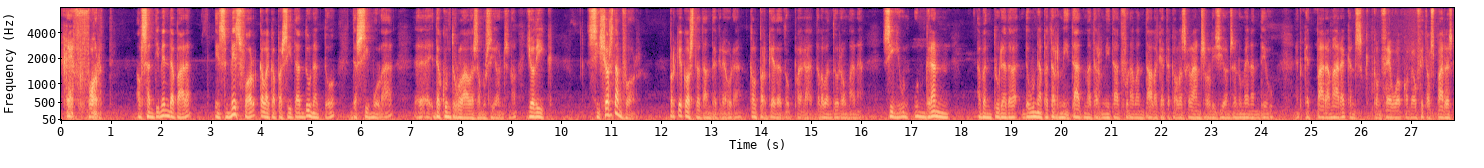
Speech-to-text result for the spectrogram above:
Que fort! El sentiment de pare és més fort que la capacitat d'un actor de simular, eh, de controlar les emocions. No? Jo dic, si això és tan fort, per què costa tant de creure que el perquè de tot plegat, de l'aventura humana, sigui un, un gran aventura d'una paternitat, maternitat fonamental, aquesta que les grans religions anomenen Déu, aquest pare-mare que ens, com feu, com heu fet els pares,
